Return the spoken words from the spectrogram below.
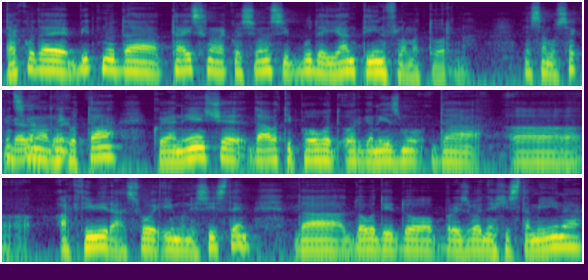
tako da je bitno da ta ishrana koja se unosi bude i antiinflamatorna. Ne samo sekvencijalna, nego ta koja neće davati povod organizmu da a, aktivira svoj imunni sistem, da dovodi do proizvodnje histamina,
